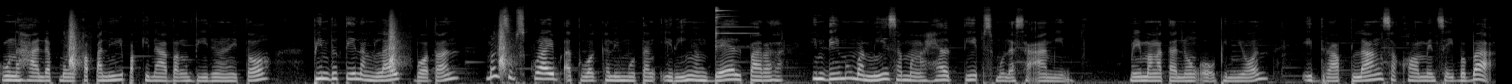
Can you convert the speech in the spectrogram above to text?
Kung nahanap mong kapanipakinabang video na ito, pindutin ang like button, mag-subscribe at huwag kalimutang i-ring ang bell para hindi mo mamiss ang mga health tips mula sa amin. May mga tanong o opinion? I-drop lang sa comment sa ibaba.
